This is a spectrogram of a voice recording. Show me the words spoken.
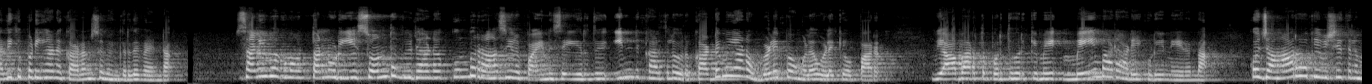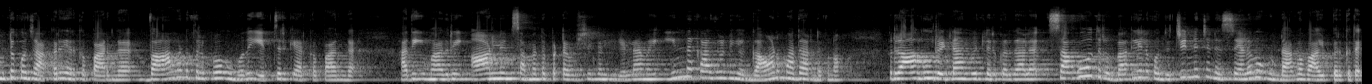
அதிகப்படியான கடன் சுமைங்கிறது வேண்டாம். சனி பகவான் தன்னுடைய சொந்த வீடான கும்ப ராசியில் பயணம் செய்கிறது. இந்த காலத்தில் ஒரு கடுமையான உழைப்பு அவங்கள உழைக்க வைப்பார். வியாபாரத்தை பொறுத்த வரைக்குமே மேம்பாடு அடையக்கூடிய நேரம் தான் கொஞ்சம் ஆரோக்கிய விஷயத்தில் மட்டும் கொஞ்சம் அக்கறையாக இருக்க பாருங்கள் வாகனத்தில் போகும்போது எச்சரிக்கையாக இருக்க பாருங்கள் அதே மாதிரி ஆன்லைன் சம்மந்தப்பட்ட விஷயங்கள் எல்லாமே இந்த காலத்தில் நீங்கள் கவனமாக தான் இருந்துக்கணும். ராகு ரெண்டாம் வீட்டில் இருக்கிறதால சகோதர வகையில் கொஞ்சம் சின்ன சின்ன செலவு உண்டாக வாய்ப்பு இருக்குது.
